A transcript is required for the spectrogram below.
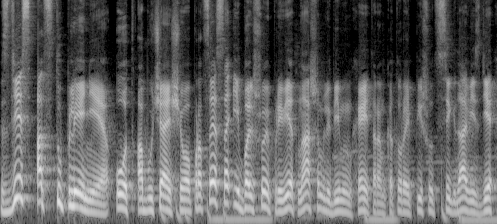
Здесь отступление от обучающего процесса и большой привет нашим любимым хейтерам, которые пишут всегда везде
